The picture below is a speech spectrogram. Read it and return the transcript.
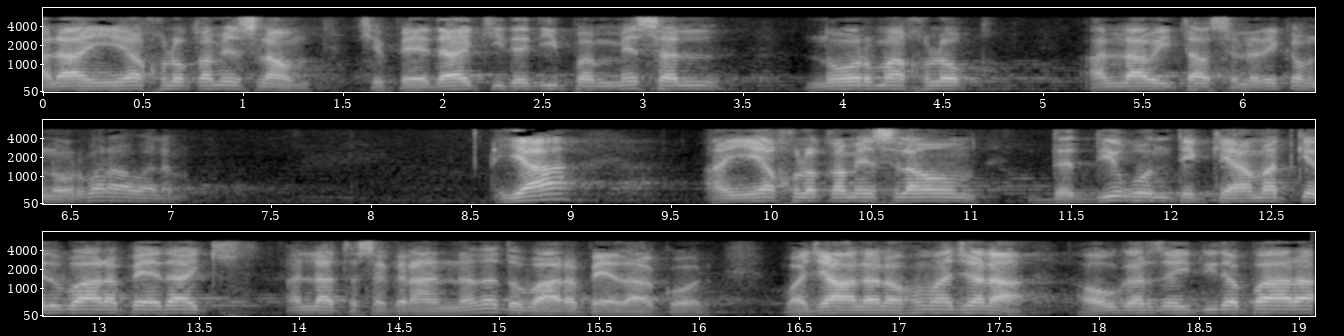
الا يخلق مثلهم چې پیدا کی د دې په مثل نور مخلوق الله وی تاسو لري کوم نور براولم یا ان یخلق مثلهم د دی غونتی قیامت کې دوباره پیدا کی الله تسګران نه ده دوباره پیدا کول وجعل لهم اجلا او ګرځي دوی د پاره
